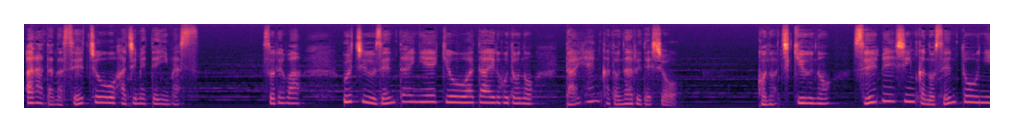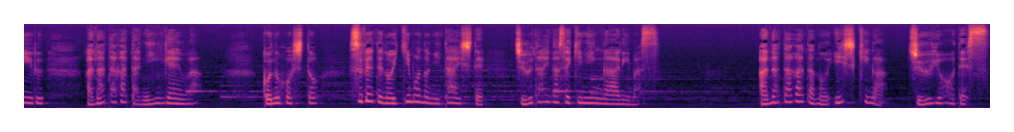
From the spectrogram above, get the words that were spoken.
新たな成長を始めています。それは宇宙全体に影響を与えるほどの大変化となるでしょう。この地球の生命進化の先頭にいるあなた方人間はこの星とすべての生き物に対して重大な責任があります。あなた方の意識が重要です。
